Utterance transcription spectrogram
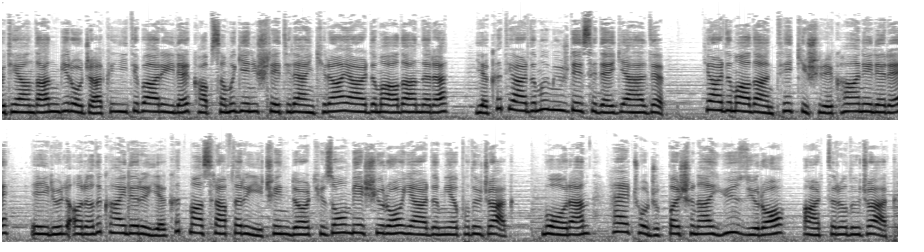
Öte yandan 1 Ocak itibariyle kapsamı genişletilen kira yardımı alanlara yakıt yardımı müjdesi de geldi. Yardım alan tek kişilik hanelere Eylül-Aralık ayları yakıt masrafları için 415 euro yardım yapılacak. Bu oran her çocuk başına 100 euro artırılacak.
